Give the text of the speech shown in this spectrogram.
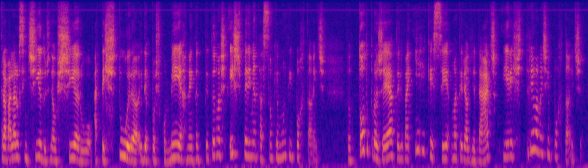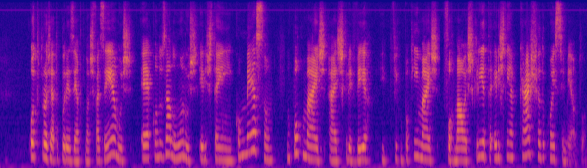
trabalhar os sentidos, né, o cheiro, a textura e depois comer, né? Então tem toda uma experimentação que é muito importante. Então todo projeto ele vai enriquecer o material didático e ele é extremamente importante. Outro projeto, por exemplo, que nós fazemos é quando os alunos eles têm começam um pouco mais a escrever e fica um pouquinho mais formal a escrita, eles têm a caixa do conhecimento.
